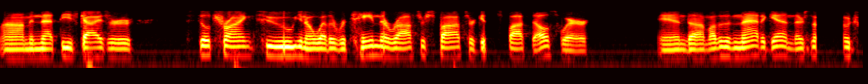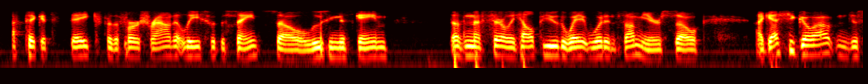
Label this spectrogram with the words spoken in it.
um, in that these guys are still trying to, you know, whether retain their roster spots or get spots elsewhere. And um, other than that, again, there's no, no draft pick at stake for the first round, at least with the Saints. So losing this game doesn't necessarily help you the way it would in some years. So I guess you go out and just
